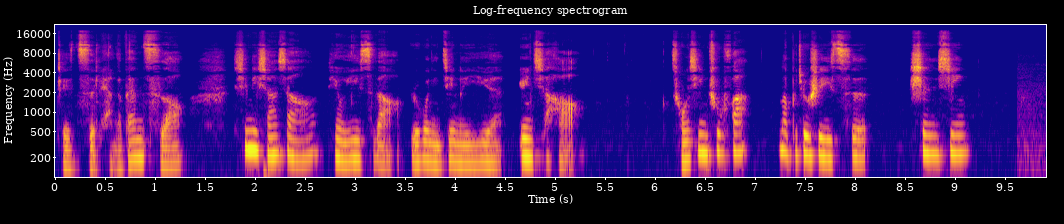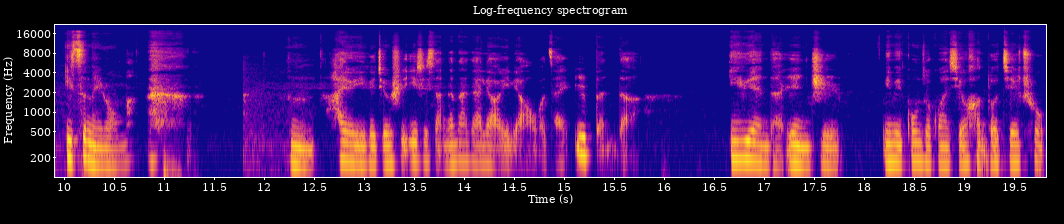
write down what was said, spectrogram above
这次两个单词哦，心里想想挺有意思的。如果你进了医院，运气好，重新出发，那不就是一次身心一次美容吗？嗯，还有一个就是一直想跟大家聊一聊我在日本的医院的认知，因为工作关系有很多接触，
